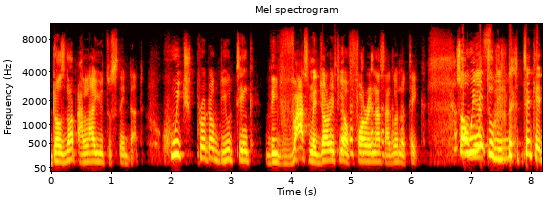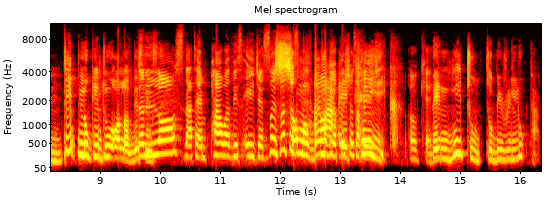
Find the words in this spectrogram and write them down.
does not allow you to state that. Which product do you think the vast majority of foreigners are going to take? So Obviously. we need to take a deep look into all of these the things. laws that empower these agents. So it's not Some just of them about are the archaic. Okay. They need to, to be relooked at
